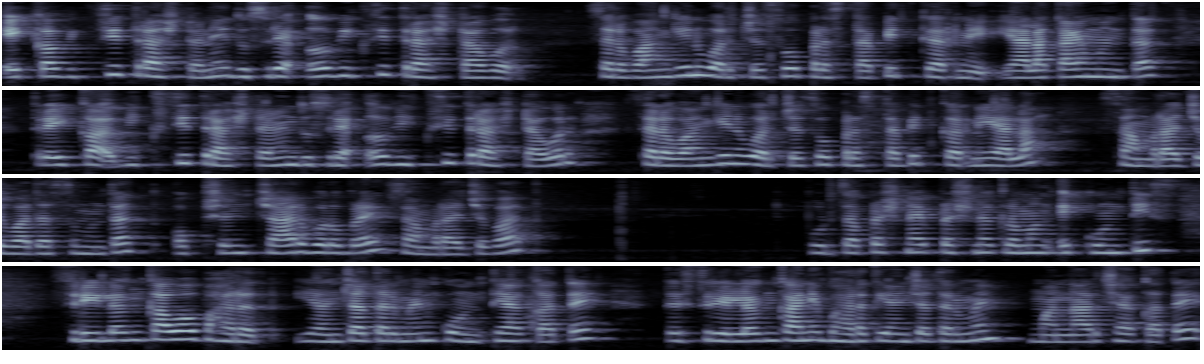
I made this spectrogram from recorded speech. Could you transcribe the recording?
एका विकसित राष्ट्राने दुसऱ्या अविकसित राष्ट्रावर सर्वांगीण वर्चस्व प्रस्थापित करणे. याला काय म्हणतात? तर एका विकसित राष्ट्राने दुसऱ्या अविकसित राष्ट्रावर सर्वांगीण वर्चस्व प्रस्थापित करणे याला साम्राज्यवाद असं म्हणतात. ऑप्शन चार बरोबर आहे साम्राज्यवाद. पुढचा प्रश्न आहे प्रश्न क्रमांक एकोणतीस. श्रीलंका व भारत यांच्या दरम्यान कोणते आकात आहे? तर श्रीलंका आणि भारत यांच्या दरम्यान मन्नारचे आकात आहे.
